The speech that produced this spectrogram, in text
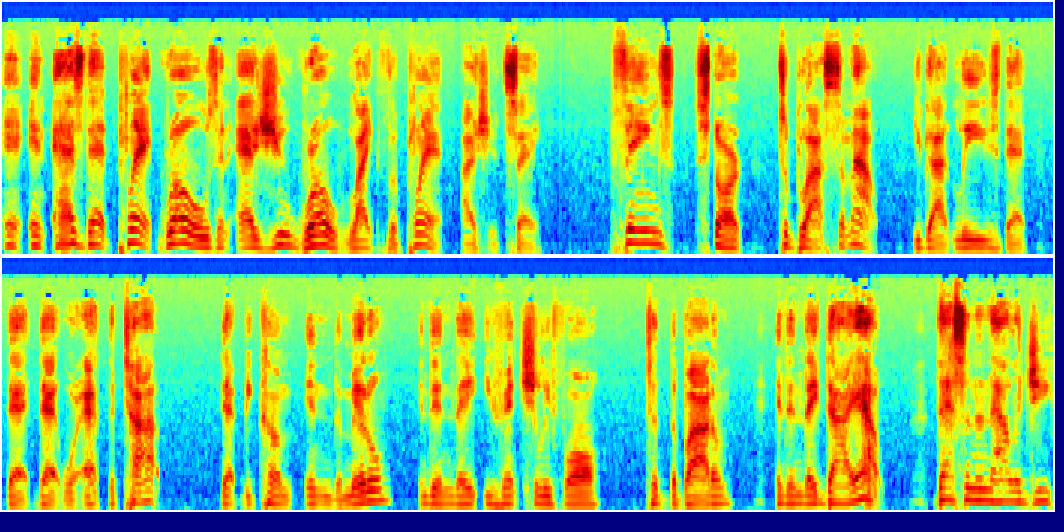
And, and, as that plant grows and as you grow like the plant, I should say, things start to blossom out. You got leaves that that that were at the top that become in the middle and then they eventually fall to the bottom and then they die out. That's an analogy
